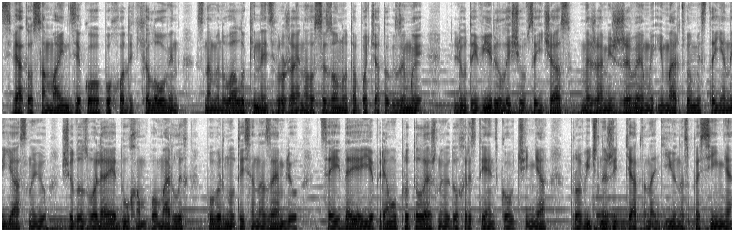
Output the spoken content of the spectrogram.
Свято Самайн, з якого походить Хеллоуін, знаменувало кінець врожайного сезону та початок зими. Люди вірили, що в цей час межа між живими і мертвими стає неясною, що дозволяє духам померлих повернутися на землю. Ця ідея є прямо протилежною до християнського вчення про вічне життя та надію на спасіння.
